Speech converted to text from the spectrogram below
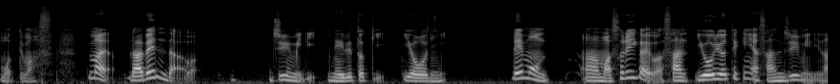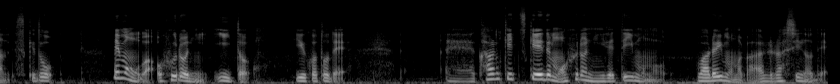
思ってます。まあラベンダーは 10mm 寝る時用に。レモンあまあそれ以外は容量的には 30mm なんですけどレモンはお風呂にいいということでえー、柑橘系でもお風呂に入れていいもの悪いものがあるらしいので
